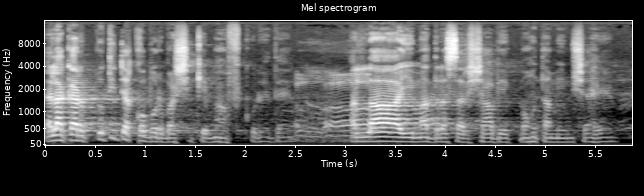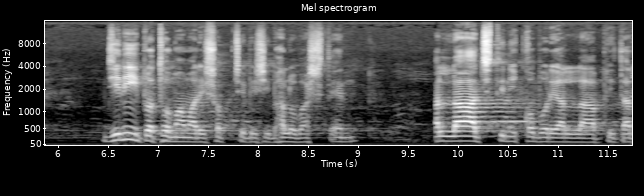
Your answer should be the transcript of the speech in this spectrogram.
এলাকার প্রতিটা কবরবাসীকে মাফ করে দেন। আল্লাহ। মাদ্রাসার সাবেক মোহতামিম সাহেব যিনি প্রথম আমারে সবচেয়ে বেশি ভালোবাসতেন আল্লাহ আজ তিনি কবরে আল্লাহ আপনি তার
